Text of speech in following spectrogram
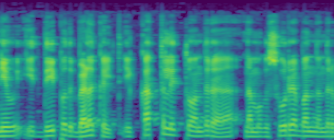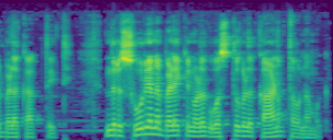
ನೀವು ಈ ದೀಪದ ಬೆಳಕೈತಿ ಈ ಕತ್ತಲಿತ್ತು ಅಂದ್ರೆ ನಮಗೆ ಸೂರ್ಯ ಬಂದಂದ್ರೆ ಬೆಳಕಾಗ್ತೈತಿ ಅಂದ್ರೆ ಸೂರ್ಯನ ಬೆಳಕಿನೊಳಗೆ ವಸ್ತುಗಳು ಕಾಣ್ತಾವೆ ನಮಗೆ.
